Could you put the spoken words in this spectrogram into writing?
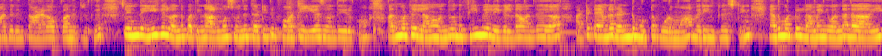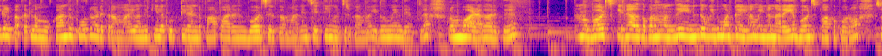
மாதிரி இருந்து அழகாக உட்காந்துட்டு இருக்கு. ஸோ இந்த ஈகிள் வந்து பார்த்திங்கன்னா ஆல்மோஸ்ட் வந்து தேர்ட்டி டு ஃபார்ட்டி இயர்ஸ் வந்து இருக்கும். அது மட்டும் இல்லாமல் வந்து அந்த ஃபீமேல் ஈகிள் தான் வந்து அட் அ டைமில் ரெண்டு முட்டை போடுமா? வெரி இன்ட்ரெஸ்டிங் அது மட்டும் இல்லாமல் இங்கே வந்து அந்த ஈகிள் பக்கத்தில் நம்ம உட்காந்து ஃபோட்டோ எடுக்கிற மாதிரி வந்து கீழே குட்டி ரெண்டு பாப்பா பேர்ட்ஸ் இருக்கிற மாதிரி செட்டிங் வச்சுருக்காங்க. இதுவுமே இந்த இடத்துல ரொம்ப அழகாக இருக்குது நம்ம பேர்ட்ஸ் கிட்ட அதுக்கப்புறமா வந்து இந்த இது மட்டும் இல்லாமல் இன்னும் நிறைய பேர்ட்ஸ் பார்க்க போகிறோம் ஸோ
